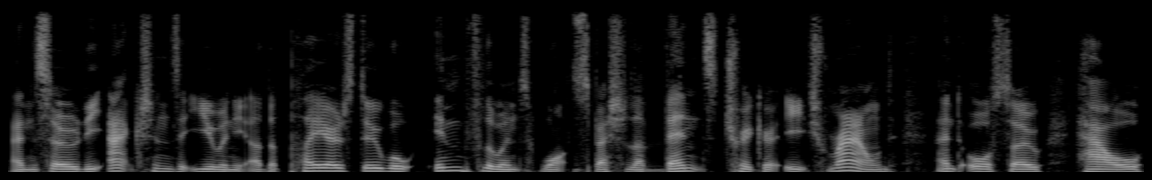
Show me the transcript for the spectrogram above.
And so the actions that you and the other players do will influence what special events trigger each round and also how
